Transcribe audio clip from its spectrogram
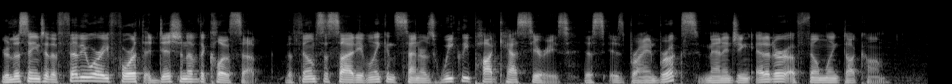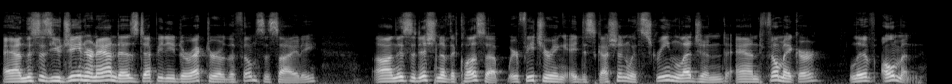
You're listening to the February 4th edition of The Close Up, the Film Society of Lincoln Center's weekly podcast series. This is Brian Brooks, managing editor of FilmLinc.com. And this is Eugene Hernandez, Deputy Director of the Film Society. On this edition of The Close Up, we're featuring a discussion with screen legend and filmmaker Liv Ullmann.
